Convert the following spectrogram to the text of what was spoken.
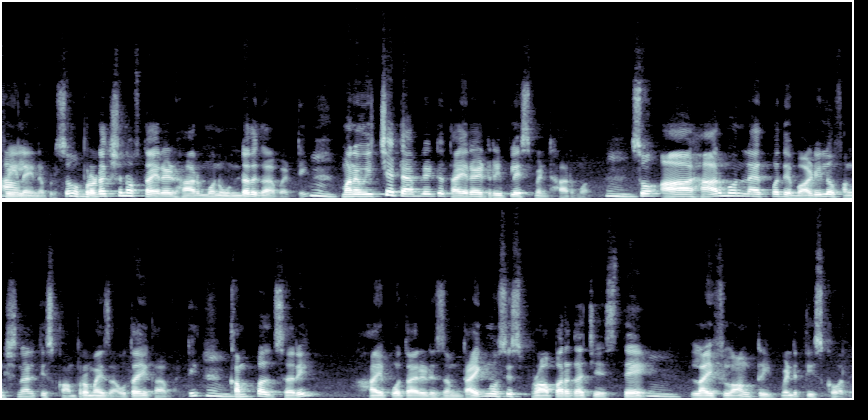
ఫెయిల్ అయినప్పుడు. So production of thyroid hormone ఉండదు కాబట్టి మనం ఇచ్చే tablet thyroid replacement hormone so ఆ హార్మోన్ లేకపోతే బాడీలో ఫంక్షనాలిటీస్ కాంప్రమైజ్ అవుతాయి కాబట్టి కంపల్సరీ హైపోథైరాయిడిజం డయాగ్నోసిస్ ప్రాపర్గా చేస్తే లైఫ్ లాంగ్ ట్రీట్మెంట్ తీసుకోవాలి.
